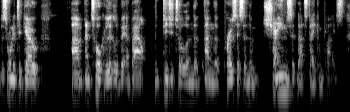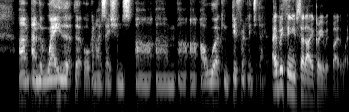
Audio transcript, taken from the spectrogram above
just wanted to go um, and talk a little bit about the digital and the and the process and the change that that's taken place um, and the way that the organizations are, um, are, are working differently today. Everything you've said, I agree with, by the way,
